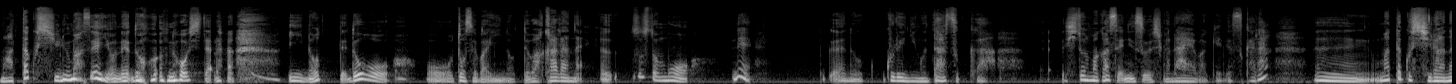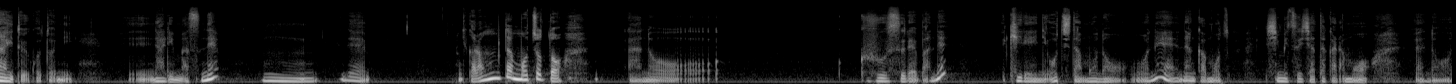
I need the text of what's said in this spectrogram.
全く知りませんよね。どう どうしたらいいのってどう落とせばいいのってわからない。そうするともうね、あの、クリーニング出すか、人任せにするしかないわけですから、うん、全く知らないということになりますね。うん、で、だから本当はもうちょっと、あの、工夫すればね、綺麗に落ちたものをね、なんかもう染みついちゃったからもう、あの、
